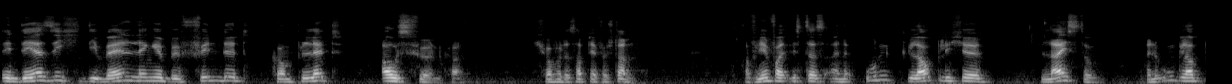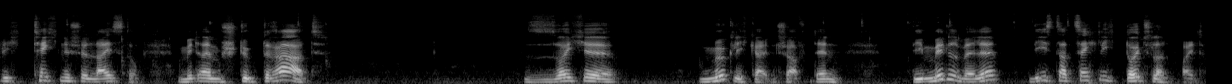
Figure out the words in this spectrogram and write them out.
in der sich die Wellenlänge befindet, komplett ausführen kann. Ich hoffe, das habt ihr verstanden. Auf jeden Fall ist das eine unglaubliche Leistung, eine unglaublich technische Leistung. Mit einem Stück Draht solche Möglichkeiten schafft. Denn die Mittelwelle, die ist tatsächlich deutschlandweit.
